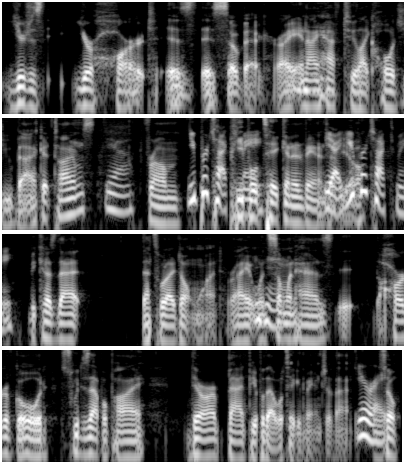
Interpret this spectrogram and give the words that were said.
you're just your heart is is so big, right? And I have to like hold you back at times. Yeah. From You protect people me. taking advantage Yeah, of you protect me. because that that's what I don't want, right? Mm-hmm. When someone has the heart of gold, sweet as apple pie, there are bad people that will take advantage of that. You're right. So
